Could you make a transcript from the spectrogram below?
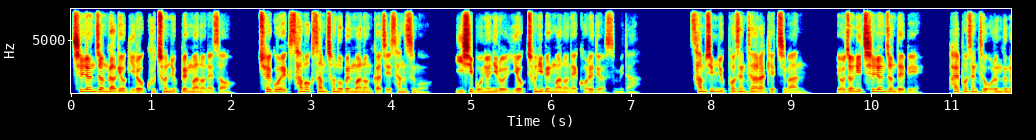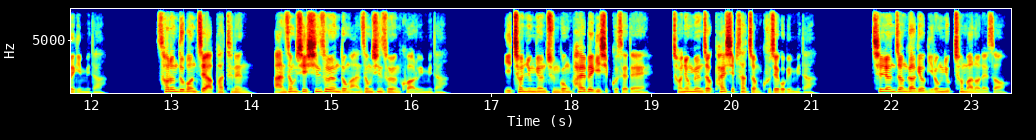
7년 전 가격 1억 9,600만 원에서 최고액 3억 3,500만 원까지 상승 후 25년 1월 2억 1,200만 원에 거래되었습니다. 36% 하락했지만 여전히 7년 전 대비 8% 오른 금액입니다. 32번째 아파트는 안성시 신소연동 안성신소연 코하루입니다. 2006년 준공 829세대, 전용 면적 84.9제곱입니다. 7년 전 가격 1억 6천만 원에서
